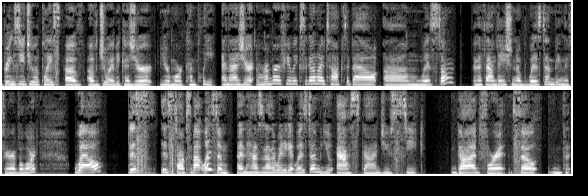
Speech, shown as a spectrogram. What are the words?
brings you to a place of, of joy because you're you're more complete. And as you're remember a few weeks ago, when I talked about um, wisdom and the foundation of wisdom being the fear of the Lord. Well, this is talks about wisdom and has another way to get wisdom. You ask God, you seek God for it. So th-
